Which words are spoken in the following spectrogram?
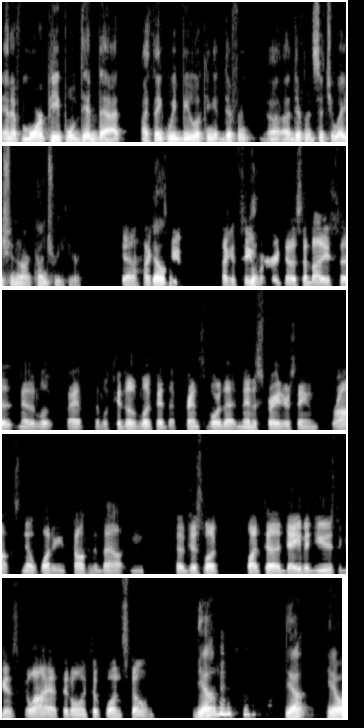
And if more people did that, I think we'd be looking at different uh, a different situation in our country here. Yeah, I can so, see. I can see yeah. where you know somebody said, you know, look, that little kid have looked at that principal or that administrator saying, "Rocks? No, what are you talking about?" And you know, just look what uh, David used against Goliath. It only took one stone. Yeah, yeah. You know,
